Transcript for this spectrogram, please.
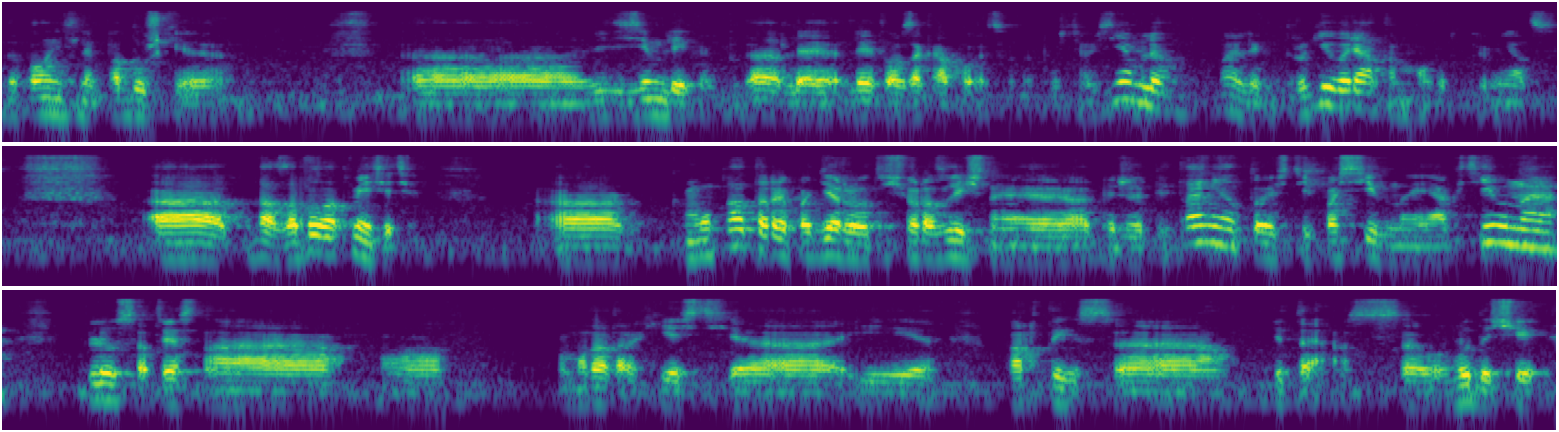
дополнительной подушки в виде земли как бы, да, для, для этого закапываются, допустим, в землю, ну, или другие варианты могут применяться. А, да, забыл отметить. Коммутаторы поддерживают еще различные, опять же, питания, то есть и пассивное, и активное, плюс, соответственно, в коммутаторах есть э, и порты с, э, с выдачей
